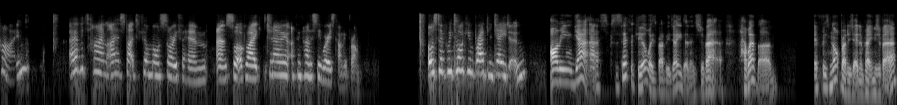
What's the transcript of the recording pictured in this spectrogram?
time, over time, I have started to feel more sorry for him and sort of like, do you know, I can kind of see where he's coming from. Also, if we're talking Bradley Jaden, I mean, yeah, uh, specifically always Bradley Jaden is Javert. However, if it's not Bradley Jaden playing Javert,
